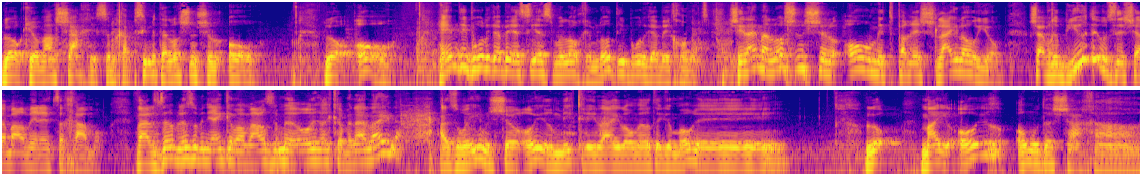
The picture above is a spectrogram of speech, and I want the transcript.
לא, כי הוא אמר שחיס, הם מחפשים את הלושן של אור. לא, אור. הם דיברו לגבי עשייס מלוך, הם לא דיברו לגבי חומץ. שאלה אם הלושן של אור מתפרש לילה או יום. עכשיו, רבי יהודה הוא זה שאמר מרצח עמו. ועל זה רבי אליעזר בן יעקב אמר זה מאויר הכוונה לילה. אז רואים שאויר מקרי לילה אומרת הגמור, לא. מהי אויר עמוד השחר?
